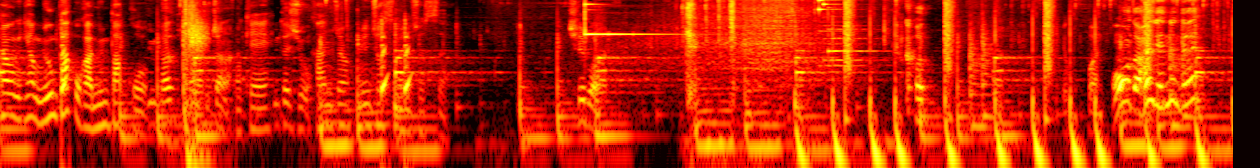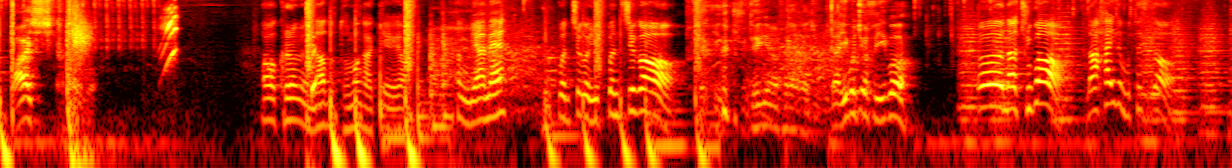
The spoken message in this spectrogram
형, 형, 문 받고 가, 문 받고. 윤 받, 줬잖아 오케이. 윤 다시 줘 간죠. 문 줬어, 문 줬어. 7번 컷 6번 어? 나 할일 했는데? 아이씨 이거 어, 그러면 나도 도망갈게요, 형. 형, 미안해. 6번 찍어, 6번 찍어. 새끼 주대기만 사놔가지고 자 2번 찍었어 2번 어, 나 죽어. 나 하이드 못했어. 어?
